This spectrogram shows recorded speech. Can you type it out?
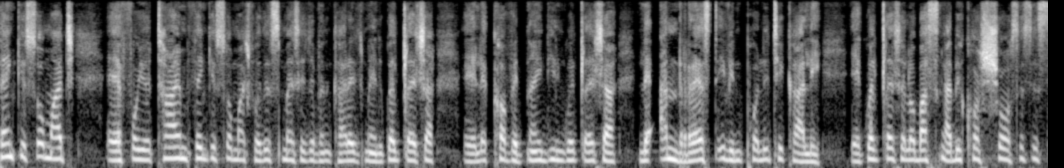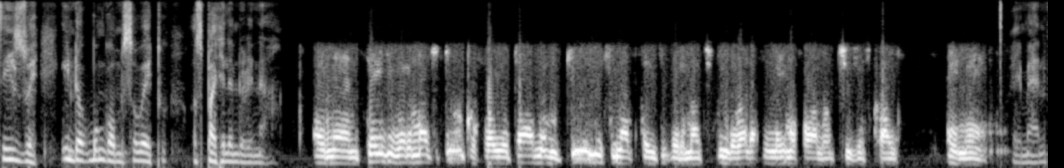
thank you so much uh, for your time thank you so much for this message of encouragement kwexesha uh, le COVID-19 kwexesha le unrest even politically uh, kwexesha loba singabikho sure sesisizwe into kubungomso wethu osiphathele ntoni na Amen. Thank you very much, Duke, for your time and to listeners. Thank you very much in the wonderful name of our Lord Jesus Christ. Amen. Amen.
